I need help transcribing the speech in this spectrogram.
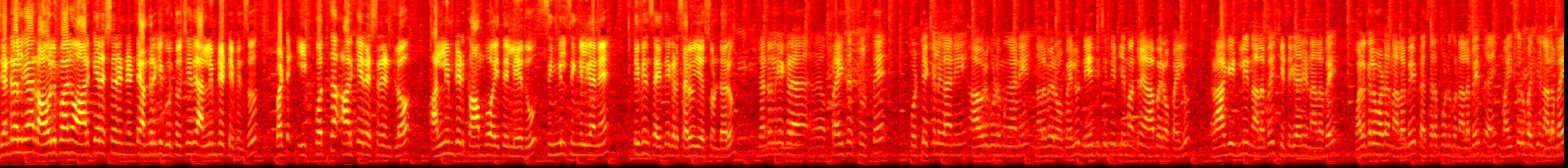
జనరల్గా రావులపాలెం ఆర్కే రెస్టారెంట్ అంటే అందరికీ గుర్తొచ్చేది అన్లిమిటెడ్ టిఫిన్స్ బట్ ఈ కొత్త ఆర్కే రెస్టారెంట్లో అన్లిమిటెడ్ కాంబో అయితే లేదు సింగిల్ సింగిల్గానే టిఫిన్స్ అయితే ఇక్కడ సర్వ్ చేస్తుంటారు. జనరల్గా ఇక్కడ ప్రైసెస్ చూస్తే పొట్టెక్కలు కానీ ఆవిరిగూడెం కానీ నలభై రూపాయలు నేతి చిట్టిడ్లీ మాత్రం యాభై రూపాయలు రాగి ఇడ్లీ నలభై చిట్టిగారి నలభై మొలకలవడ నలభై పెసర పునుకు నలభై మైసూరు బజ్జి నలభై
